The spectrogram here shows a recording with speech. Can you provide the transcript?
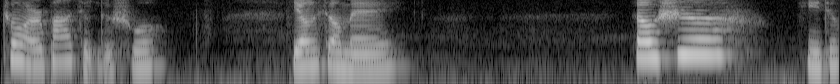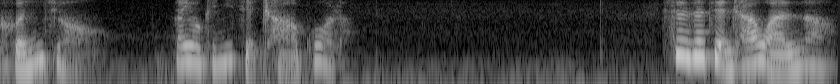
正儿八经的说：“杨小梅，老师已经很久没有给你检查过了，现在检查完了，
